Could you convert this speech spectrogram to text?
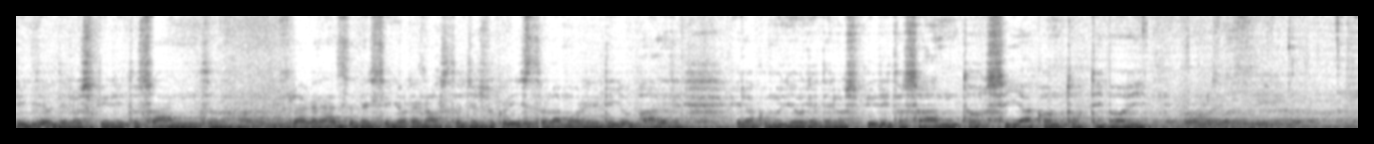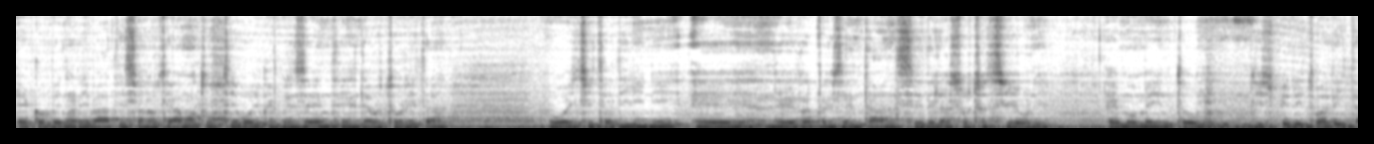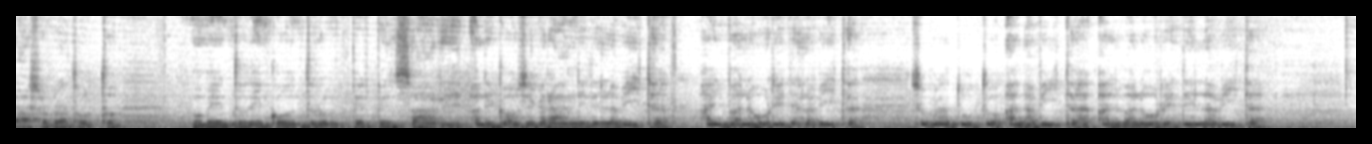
Figlio dello Spirito Santo. La grazia del Signore nostro Gesù Cristo, l'amore di Dio Padre e la comunione dello Spirito Santo sia con tutti voi. Ecco, ben arrivati, salutiamo tutti voi qui presenti, le autorità, voi cittadini e le rappresentanze delle associazioni. È un momento di spiritualità soprattutto, momento di incontro per pensare alle cose grandi della vita, ai valori della vita, soprattutto alla vita, al valore della vita,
